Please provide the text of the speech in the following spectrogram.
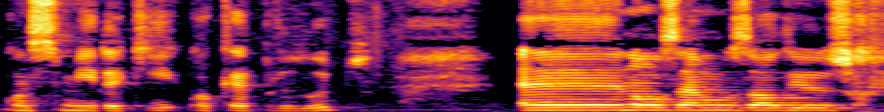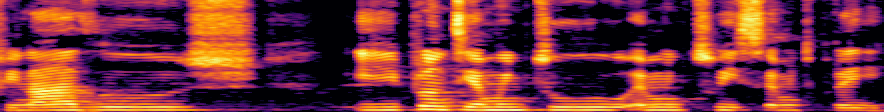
consumir aqui qualquer produto. Uh, não usamos óleos refinados e pronto, é muito, é muito isso, é muito por aí.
